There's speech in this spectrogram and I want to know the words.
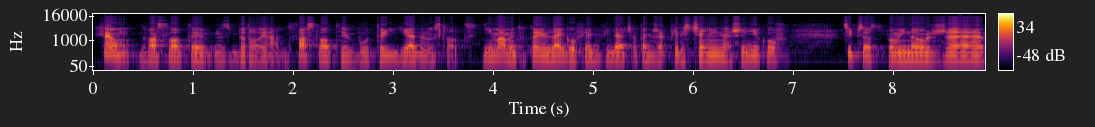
Hełm, dwa sloty, zbroja, dwa sloty, buty, jeden slot. Nie mamy tutaj legów jak widać, a także pierścieni naszyjników. Cipsos wspominał, że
